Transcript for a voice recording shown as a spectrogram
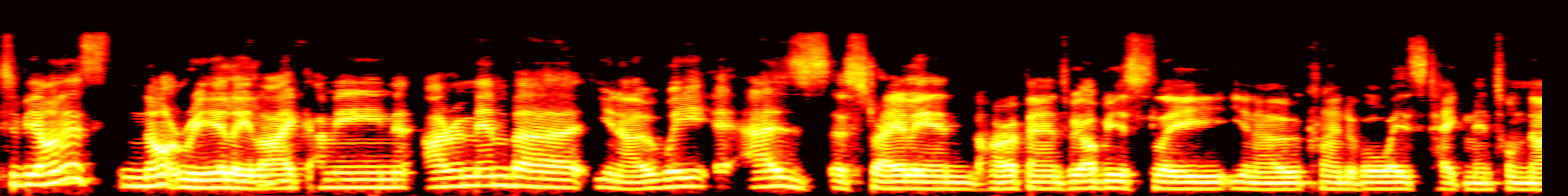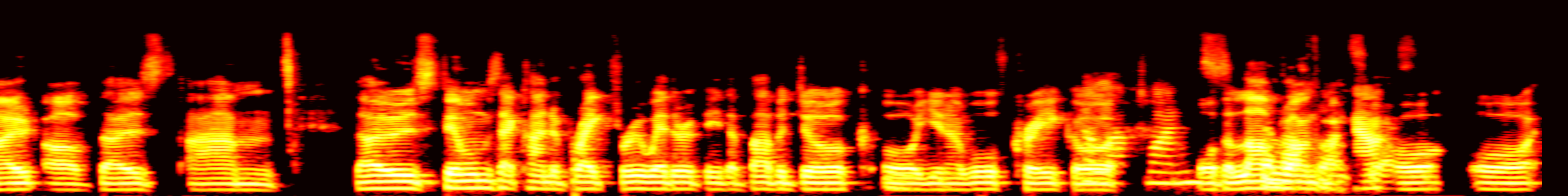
to be honest, not really. Like, I mean, I remember, you know, we as Australian horror fans, we obviously, you know, kind of always take mental note of those um those films that kind of break through, whether it be the Babadook or you know Wolf Creek or the loved ones. or the loved, the loved ones, ones or, yes. or or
